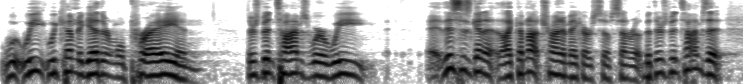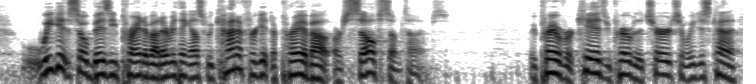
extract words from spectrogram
we, we come together and we'll pray. And there's been times where we, this is going to, like, I'm not trying to make ourselves sound real, but there's been times that we get so busy praying about everything else, we kind of forget to pray about ourselves sometimes. We pray over our kids, we pray over the church, and we just kind of,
